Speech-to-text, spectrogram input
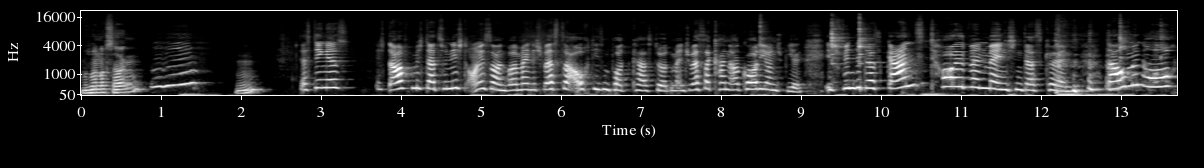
Muss man noch sagen. Hm? Das Ding ist, ich darf mich dazu nicht äußern, weil meine Schwester auch diesen Podcast hört. Meine Schwester kann Akkordeon spielen. Ich finde das ganz toll, wenn Menschen das können. Daumen hoch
